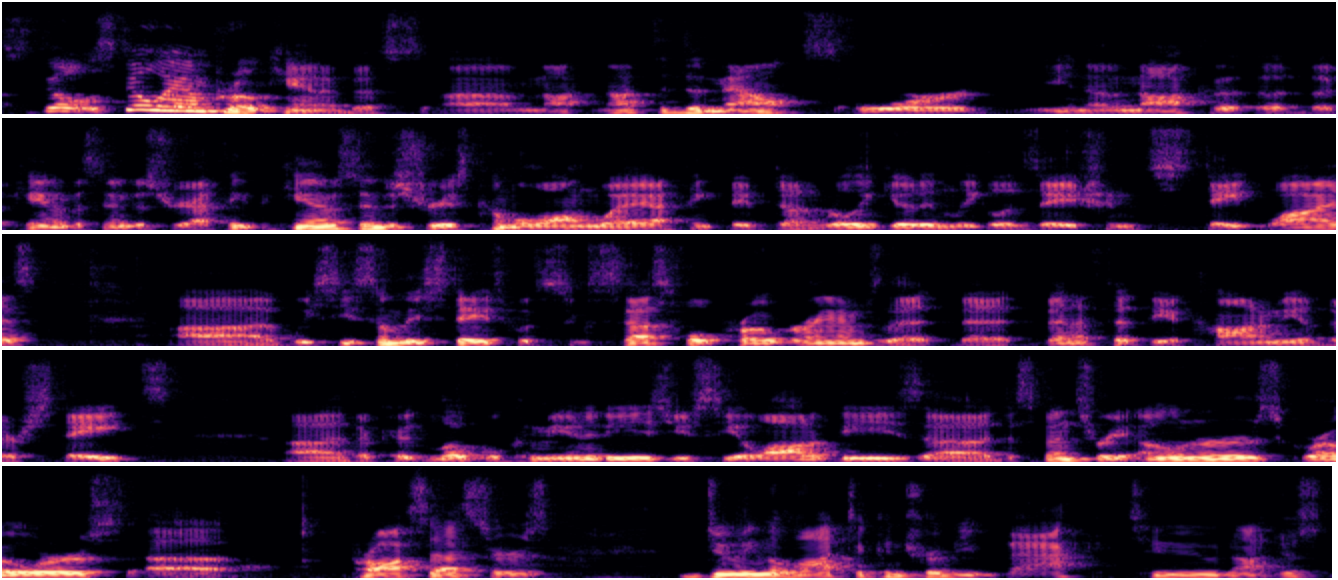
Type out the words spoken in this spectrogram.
still, still am pro cannabis. Um, not not to denounce or you know knock the, the, the, cannabis industry. I think the cannabis industry has come a long way. I think they've done really good in legalization state wise. Uh, we see some of these states with successful programs that that benefit the economy of their states uh, their local communities. You see a lot of these uh, dispensary owners, growers, uh, processors doing a lot to contribute back to not just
